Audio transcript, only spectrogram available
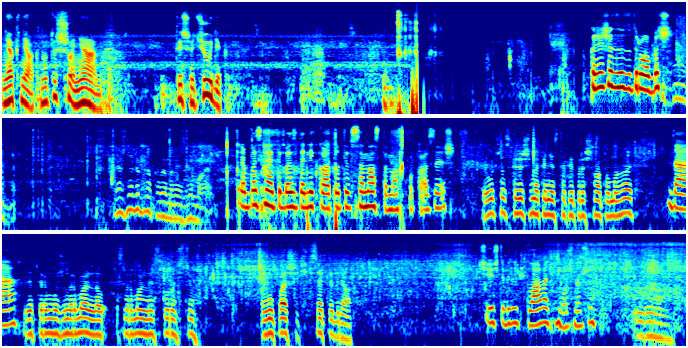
Няк-няк, ну ти що, нян? Ти що, чудик? Покажи, що ти тут робиш. Я ж не люблю, коли мене знімають. Треба зняти тебе здаліка, то ти все нас та нас показуєш. Ти лучше скажи, що наконец-то ти прийшла допомагати. Да. Я тепер можу нормально, з нормальною скоростю лупашити все підряд. Чуєш, тобі тут плавати можна вже. Да.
